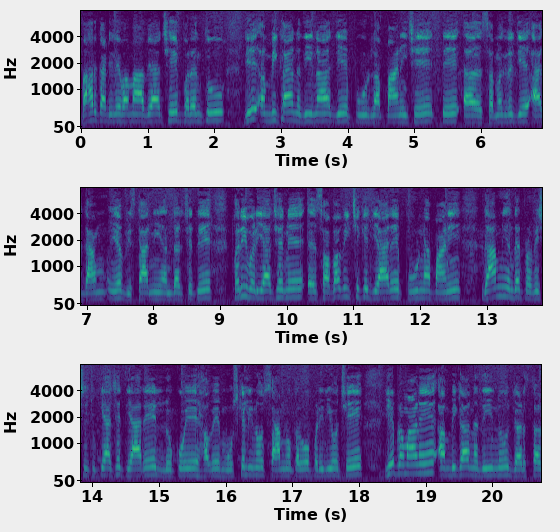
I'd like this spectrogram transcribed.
બહાર કાઢી લેવામાં આવ્યા છે, પરંતુ જે અંબિકા નદીના જે પૂરના પાણી છે તે સમગ્ર જે આ ગામ વિસ્તારની અંદર છે તે ફરી વળ્યા છે અને સ્વાભાવિક છે કે જ્યારે પૂરના પાણી ગામની અંદર પ્રવેશી ચૂક્યા છે ત્યારે લોકોએ હવે મુશ્કેલીનો સામનો કરવો પડી રહ્યો છે. જે પ્રમાણે અંબિકા નદીનું જળસ્તર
